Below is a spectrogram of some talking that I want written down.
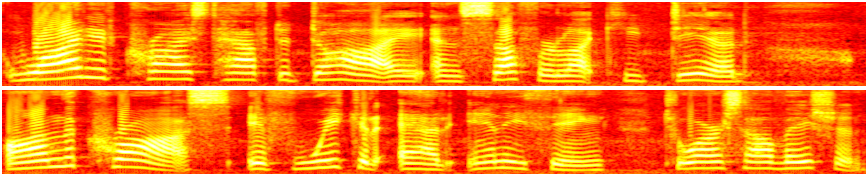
Why did Christ have to die and suffer like he did on the cross if we could add anything to our salvation?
